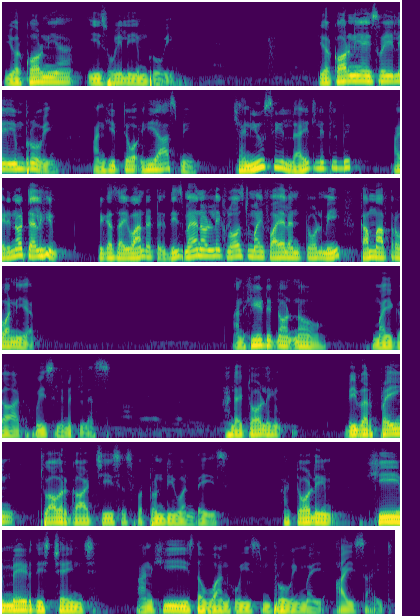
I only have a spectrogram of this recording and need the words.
your cornea is really improving. Your cornea is really improving. And he, to- he asked me, Can you see light little bit? I did not tell him because I wanted to. This man only closed my file and told me, Come after one year. And he did not know my God who is limitless. And I told him, We were praying to our God Jesus for 21 days. I told him, He made this change and He is the one who is improving my eyesight.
